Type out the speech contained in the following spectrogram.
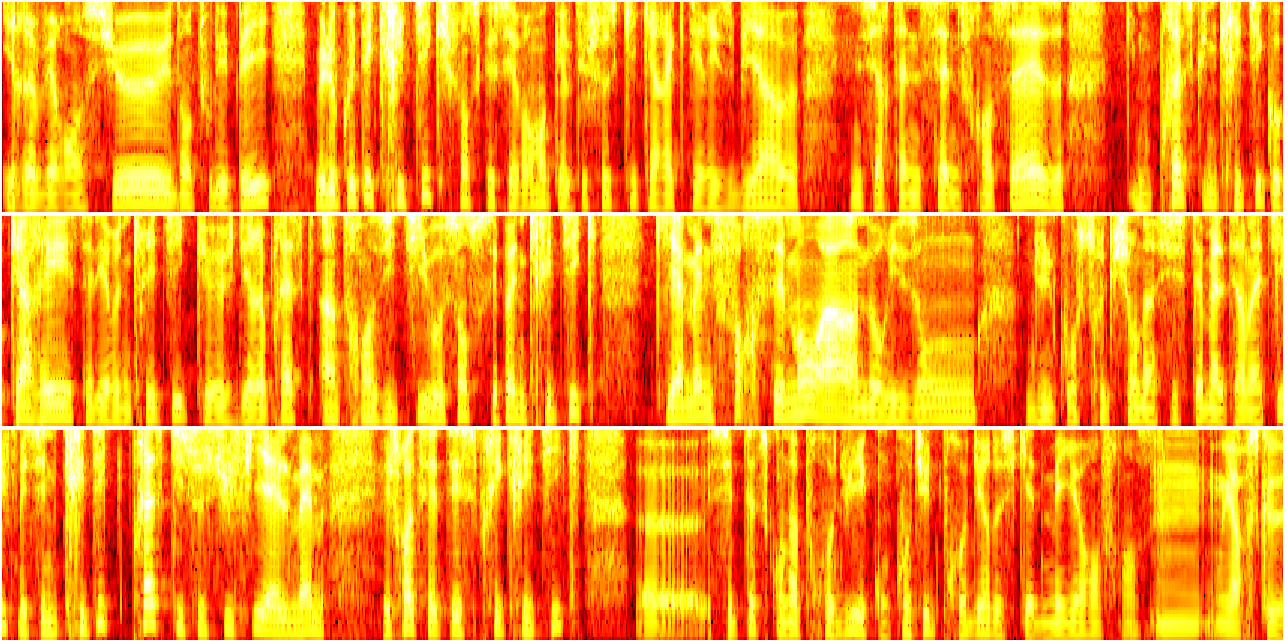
irrévérencieux dans tous les pays, mais le côté critique, je pense que c'est vraiment quelque chose qui caractérise bien une certaine scène française presque une critique au carré, c'est-à-dire une critique, euh, je dirais presque intransitive, au sens où c'est pas une critique qui amène forcément à un horizon d'une construction d'un système alternatif, mais c'est une critique presque qui se suffit à elle-même. Et je crois que cet esprit critique, euh, c'est peut-être ce qu'on a produit et qu'on continue de produire de ce qu'il y a de meilleur en France. Mmh, oui, parce que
